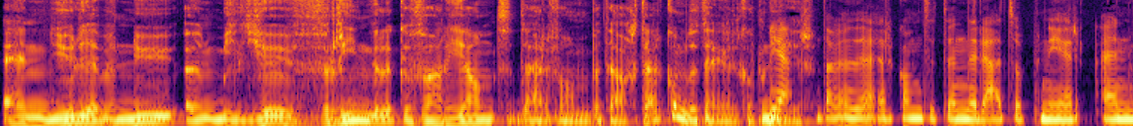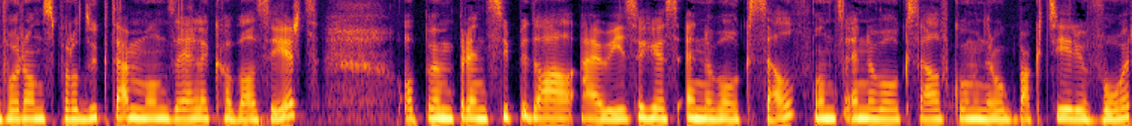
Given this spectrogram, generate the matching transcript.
En jullie hebben nu een milieuvriendelijke variant daarvan bedacht. Daar komt het eigenlijk op neer. Ja, daar komt het inderdaad op neer. En voor ons product hebben we ons eigenlijk gebaseerd op een principe dat al aanwezig is in de wolk zelf. Want in de wolk zelf komen er ook bacteriën voor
